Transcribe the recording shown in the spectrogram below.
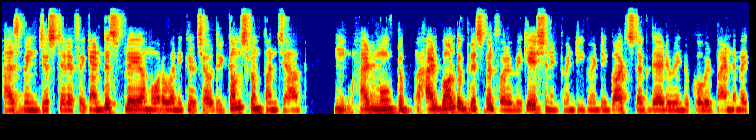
has been just terrific. And this player, moreover, Nikhil Chaudhary, comes from Punjab, hmm, had moved to, had gone to Brisbane for a vacation in 2020, got stuck there during the COVID pandemic,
